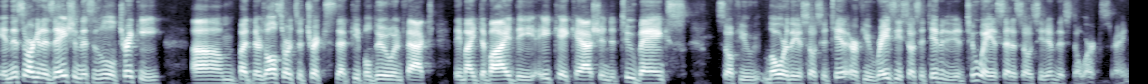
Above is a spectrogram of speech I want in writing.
in this organization, this is a little tricky, um, but there's all sorts of tricks that people do. In fact, they might divide the 8K cache into two banks. So if you lower the associative, or if you raise the associativity to two-way set associative, this still works, right?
